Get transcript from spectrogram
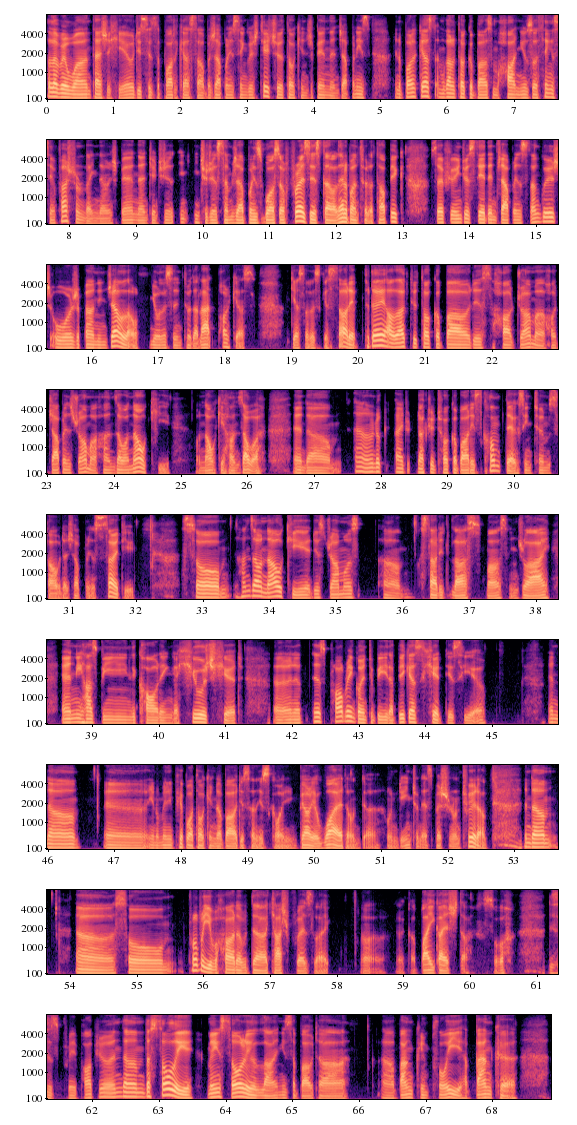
Hello everyone, Tashi here. This is a podcast of a Japanese English teacher talking Japan and Japanese. In the podcast, I'm going to talk about some hot news or things in fashion right now in Japan and introduce, introduce some Japanese words or phrases that are relevant to the topic. So if you're interested in Japanese language or Japan in general, you're listening to the LAT podcast. Okay, so let's get started. Today, I'd like to talk about this hot drama, hot Japanese drama, Hanzawa Naoki, or Naoki Hanzawa. And um, and I'd like to talk about its context in terms of the Japanese society. So Hanzawa Naoki, this drama um, started last month in July, and it has been recording a huge hit, and it is probably going to be the biggest hit this year. And uh, uh, you know, many people are talking about this, and it's going very wide on the on the internet, especially on Twitter. And um, uh, so probably you've heard of the catchphrase like uh, like a baigaeshita. So this is pretty popular. And um, the story, main storyline is about a, a bank employee, a banker,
